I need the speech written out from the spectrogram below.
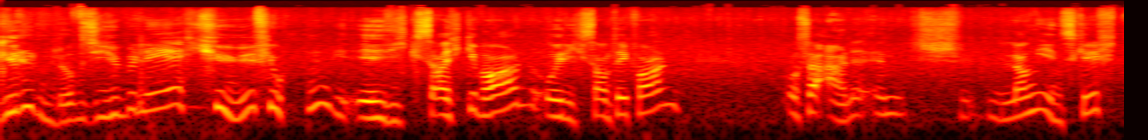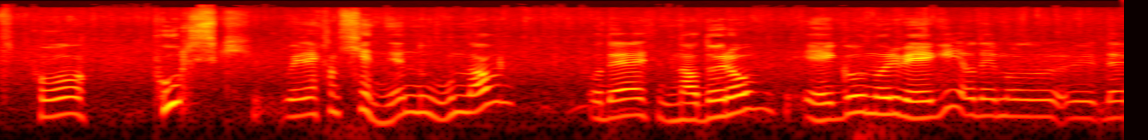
Grunnlovsjubileet 2014, Riksarkivaren og Riksantikvaren. Og så er det en lang innskrift på polsk, hvor jeg kan kjenne igjen noen navn. Og det er Nadorov, Ego Norvegi, og det må det,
